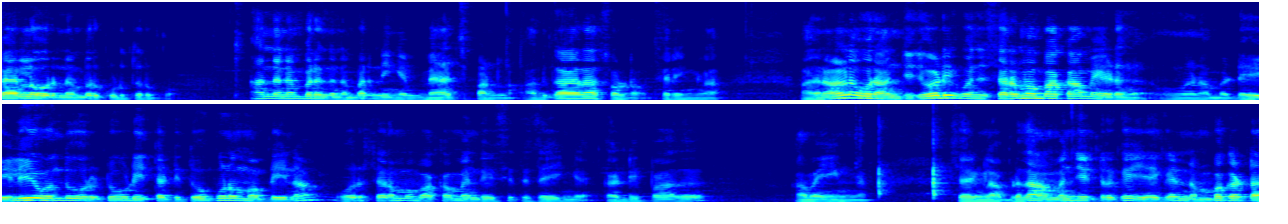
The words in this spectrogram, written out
பேரில் ஒரு நம்பர் கொடுத்துருப்போம் அந்த நம்பர் இந்த நம்பர் நீங்கள் மேட்ச் பண்ணலாம். அதுக்காக தான் சொல்கிறோம் சரிங்களா? அதனால் ஒரு அஞ்சு ஜோடி கொஞ்சம் சிரமம் பார்க்காம எடுங்க. உங்கள் நம்ம டெய்லியும் வந்து ஒரு டூ டி தேர்ட்டி தூக்கணும் அப்படின்னா ஒரு சிரமம் பார்க்காம இந்த விஷயத்தை செய்யுங்க. கண்டிப்பாக அது அமையுங்க. சரிங்களா? அப்படி தான் அமைஞ்சிட்ருக்கு. ஏற்கனவே நம்ம கட்டை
